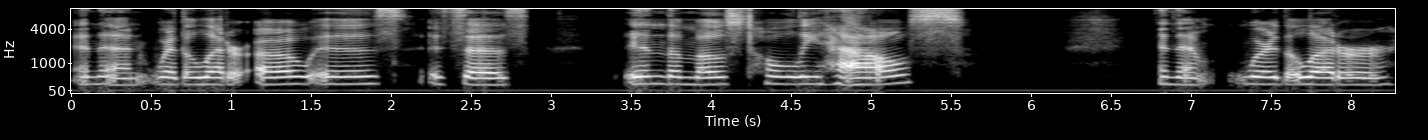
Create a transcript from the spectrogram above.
and then where the letter O is it says in the most holy house and then where the letter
